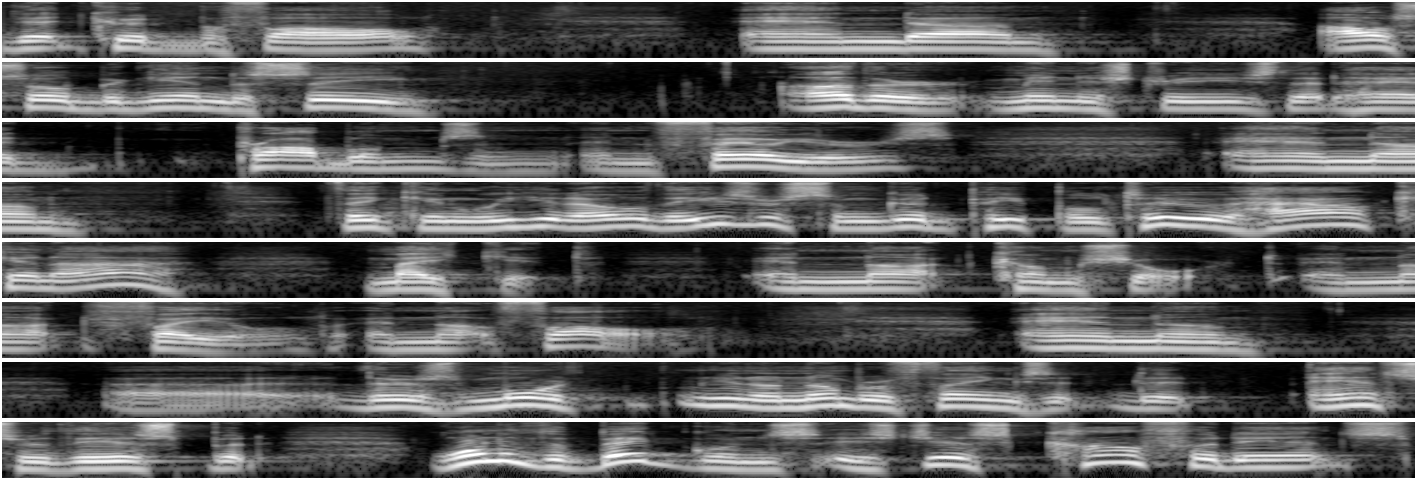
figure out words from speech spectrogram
that could befall, and um, also begin to see other ministries that had problems and, and failures, and um, thinking, well, you know, these are some good people too. How can I make it and not come short and not fail and not fall? And um, uh, there's more, you know, number of things that, that answer this, but one of the big ones is just confidence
